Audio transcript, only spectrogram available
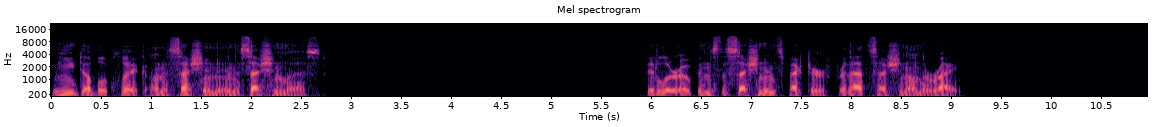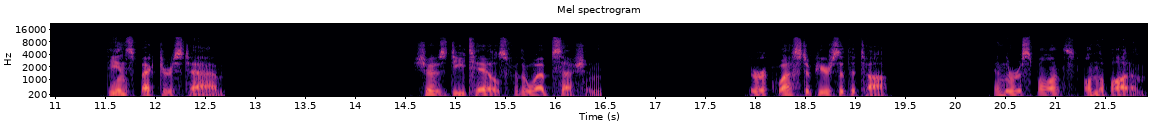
When you double-click on a session in the session list, Fiddler opens the Session Inspector for that session on the right. The Inspectors tab shows details for the web session. The request appears at the top, and the response on the bottom.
